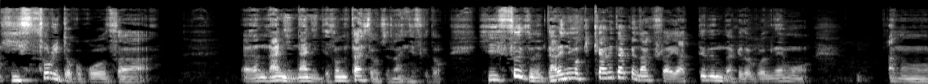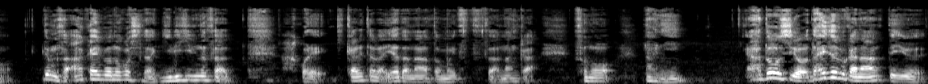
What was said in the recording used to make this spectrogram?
ひっそりとここをさ、何何ってそんな大したことじゃないんですけど、ひっそりとね、誰にも聞かれたくなくさ、やってるんだけど、これね、もう、あの、でもさ、アーカイブを残してさ、ギリギリのさ、あ、これ聞かれたら嫌だなと思いつつさ、なんか、その、何？あ、どうしよう、大丈夫かなっていう、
